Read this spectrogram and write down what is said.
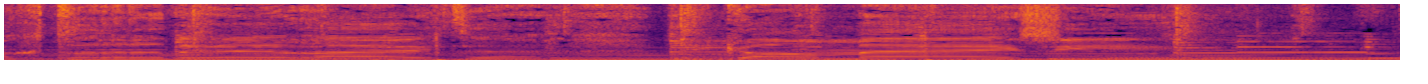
achter de ruiten, wie kan mij zien?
